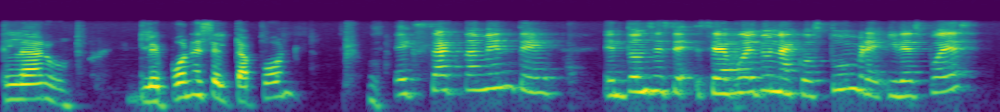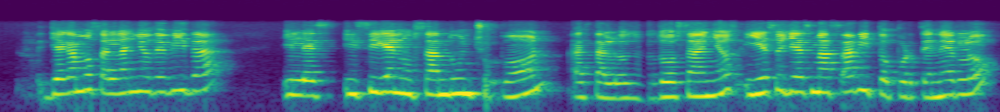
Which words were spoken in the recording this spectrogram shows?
Claro, le pones el tapón. Exactamente. Entonces se, se, vuelve una costumbre y después llegamos al año de vida y, les, y siguen usando un chupón hasta los dos años y eso ya es más hábito por tenerlo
